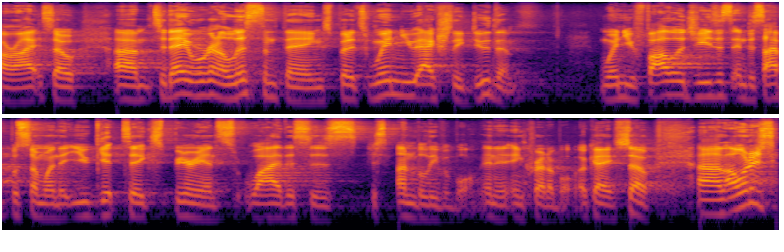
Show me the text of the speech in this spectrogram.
All right? So um, today we're going to list some things, but it's when you actually do them. When you follow Jesus and disciple someone that you get to experience why this is just unbelievable and incredible. Okay, so um, I want to just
